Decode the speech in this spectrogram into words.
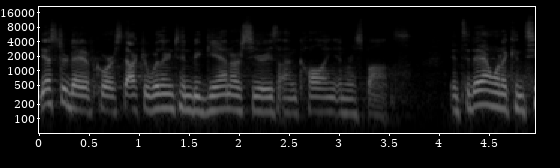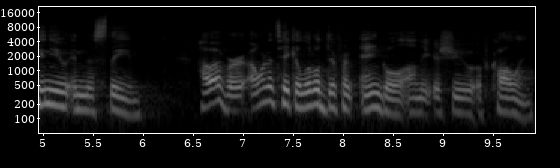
Yesterday, of course, Dr. Witherington began our series on calling and response. And today I want to continue in this theme. However, I want to take a little different angle on the issue of calling.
